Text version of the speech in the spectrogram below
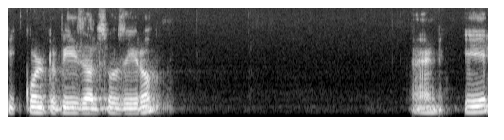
equal to b is also 0 and a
